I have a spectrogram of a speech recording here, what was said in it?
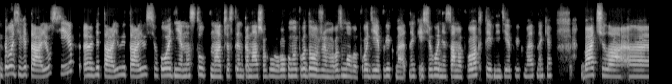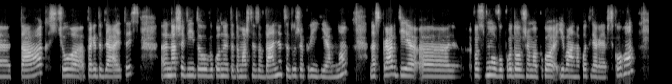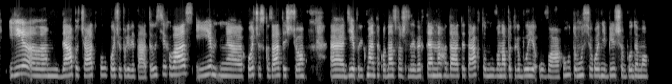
Друзі, вітаю всіх! Е, Вітаю, вітаю. Сьогодні наступна частинка нашого уроку. Ми продовжуємо розмови про дієприкметник. І сьогодні саме про активні дієприкметники. Бачила е, так, що передивляєтесь е, наше відео, виконуєте домашнє завдання. Це дуже приємно. Насправді е, розмову продовжуємо про Івана Котляревського. І е, для початку хочу привітати усіх вас і е, хочу сказати, що е, дієприкметник одна з важливих тем нагадати, так, тому вона потребує увагу. Тому сьогодні більше будемо,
